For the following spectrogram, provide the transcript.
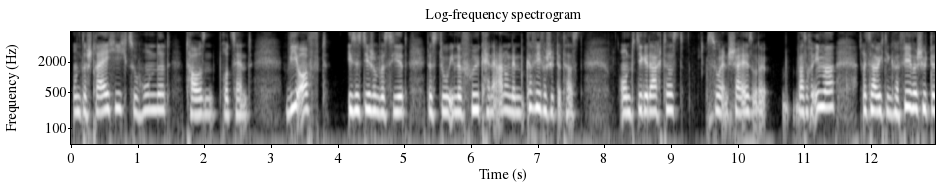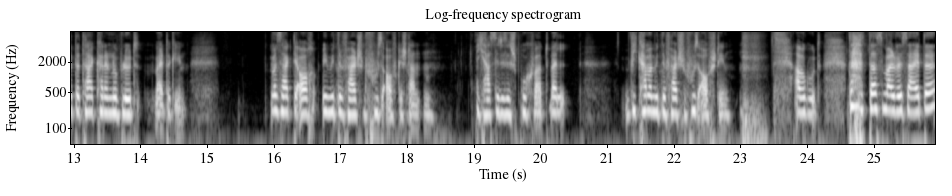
unterstreiche ich zu 100.000 Prozent. Wie oft ist es dir schon passiert, dass du in der Früh, keine Ahnung, den Kaffee verschüttet hast und dir gedacht hast, so ein Scheiß oder was auch immer, jetzt habe ich den Kaffee verschüttet, der Tag kann ja nur blöd weitergehen. Man sagt ja auch, bin mit dem falschen Fuß aufgestanden. Ich hasse dieses Spruchwort, weil wie kann man mit dem falschen Fuß aufstehen? Aber gut, das mal beiseite.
